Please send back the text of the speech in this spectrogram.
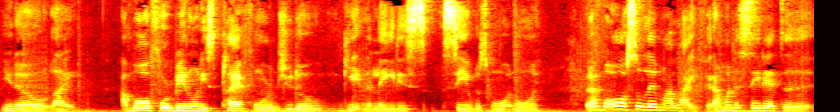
You know, like I'm all for being on these platforms, you know, getting the latest, see what's going on. But I'm also live my life. And I'm gonna say that to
